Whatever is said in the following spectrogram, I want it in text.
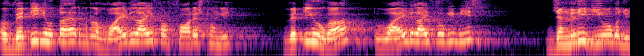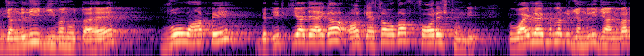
और वेटी होता है तो मतलब वाइल्ड लाइफ और फॉरेस्ट होंगे। वेटी होगा तो वाइल्ड लाइफ होगी मीन्स जंगली जीवों का, जो जंगली जीवन होता है, वो वहाँ पे व्यतीत किया जाएगा और कैसा होगा? फॉरेस्ट होंगे। तो वाइल्ड लाइफ मतलब जो जंगली जानवर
